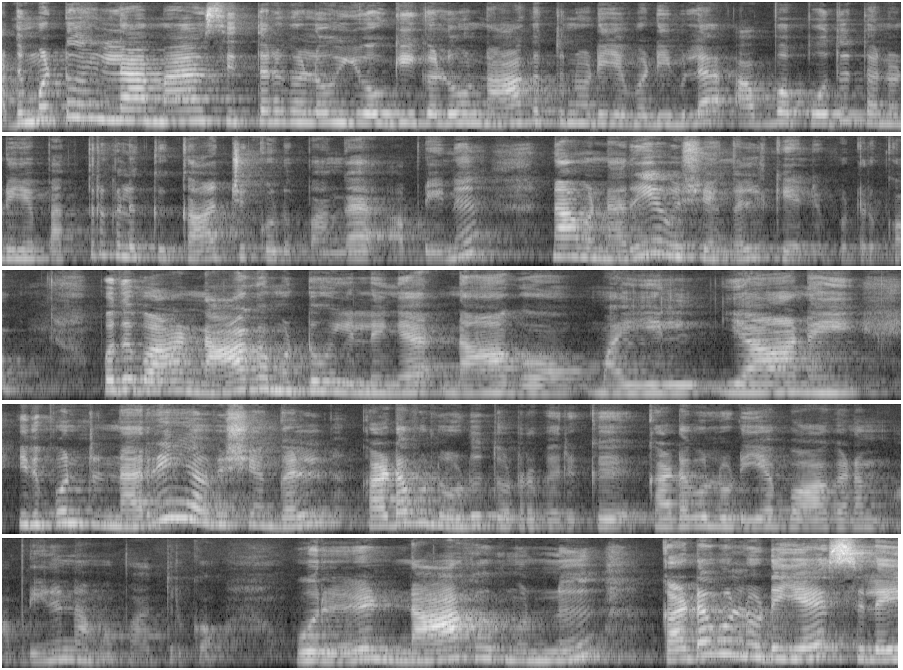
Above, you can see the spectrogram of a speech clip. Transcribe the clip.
அது மட்டும் இல்லாமல் சித்தர்களும் யோகிகளும் நாகத்தினுடைய வடிவில் அவ்வப்போது தன்னுடைய பக்தர்களுக்கு காட்சி கொடுப்பாங்க அப்படின்னு நாம் நிறைய விஷயங்கள் கேள்விப்பட்டிருக்கோம். பொதுவாக நாகம் மட்டும் இல்லைங்க. நாகம் மயில் யானை இது போன்ற நிறைய விஷயங்கள் கடவுளோடு தொடர்பு இருக்குது கடவுளுடைய வாகனம் அப்படின்னு நம்ம பார்த்துருக்கோம். ஒரு நாகம் ஒன்று கடவுளுடைய சிலை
